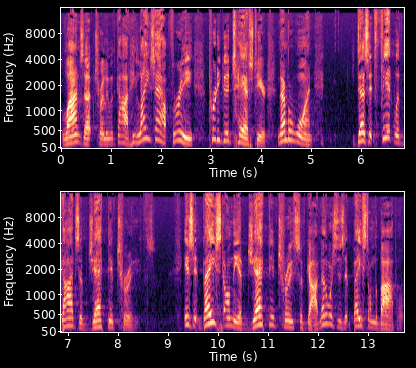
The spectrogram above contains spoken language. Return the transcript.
lines up truly with God? He lays out three pretty good tests here. Number one, does it fit with God's objective truths? Is it based on the objective truths of God? In other words, is it based on the Bible?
